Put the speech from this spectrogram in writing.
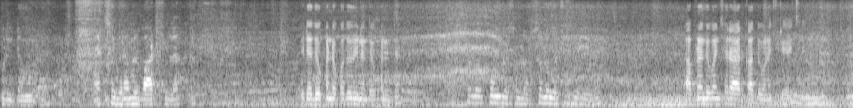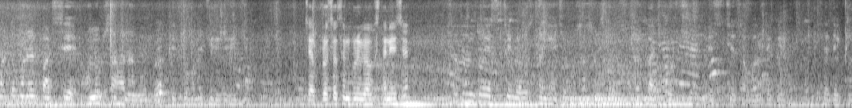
কুড়িটা মতো। একশো গ্রামের বাট ছিল একটা। এটা দোকানটা কতদিনের দোকান এটা? ষোলো পনেরো ষোলো ষোলো বছর হয়ে যাবে আপনার দোকান ছাড়া আর কার দোকানে চুরি হয়েছে? আমার দোকানের পাশে অনুপ সাহা নামে ব্যক্তির দোকানে চুরি হয়েছে। যা প্রশাসন কোনো ব্যবস্থা নিয়েছে? স্বতন্ত্র এসছে ব্যবস্থা নিয়েছে প্রশাসন প্রশাসনের কাজ করছে এসছে সকাল থেকে এসে দেখল।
